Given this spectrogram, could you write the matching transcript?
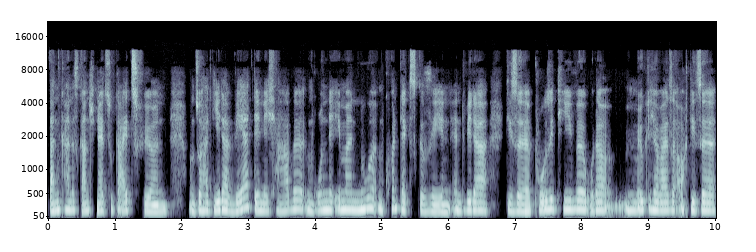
dann kann es ganz schnell zu Geiz führen. Und so hat jeder Wert, den ich habe, im Grunde immer nur im Kontext gesehen. Entweder diese positive oder möglicherweise auch diese,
